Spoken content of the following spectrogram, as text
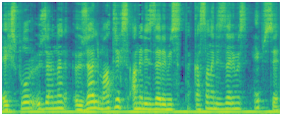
Explorer üzerinden özel matrix analizlerimiz, takas analizlerimiz hepsi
